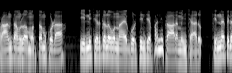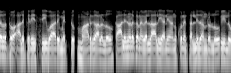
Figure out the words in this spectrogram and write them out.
ప్రాంతంలో మొత్తం కూడా ఎన్ని చిరుతలు ఉన్నాయో గుర్తించే పని ప్రారంభించారు. చిన్నపిల్లలతో అలిపిరి శ్రీవారి మెట్టు మార్గాలలో కాలినడకన వెళ్ళాలి అని అనుకునే తల్లిదండ్రులు వీళ్ళు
